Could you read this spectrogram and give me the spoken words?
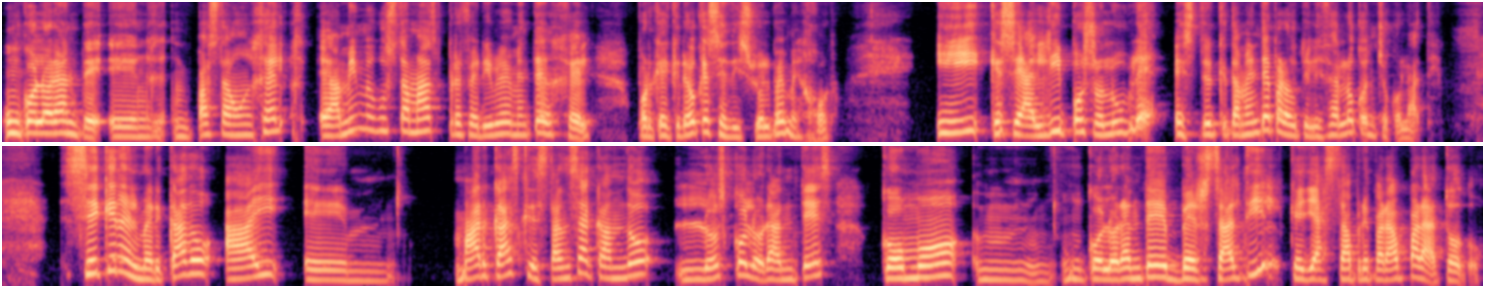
un colorante en, pasta o en gel. Eh, a mí me gusta más preferiblemente el gel, porque creo que se disuelve mejor. Y que sea liposoluble estrictamente para utilizarlo con chocolate. Sé que en el mercado hay em, marcas que están sacando los colorantes como mm, un colorante versátil que ya está preparado para todo,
